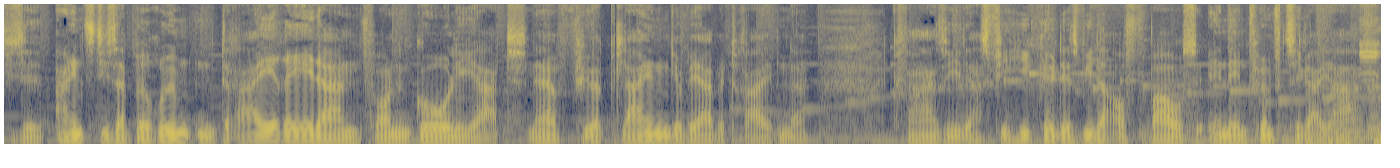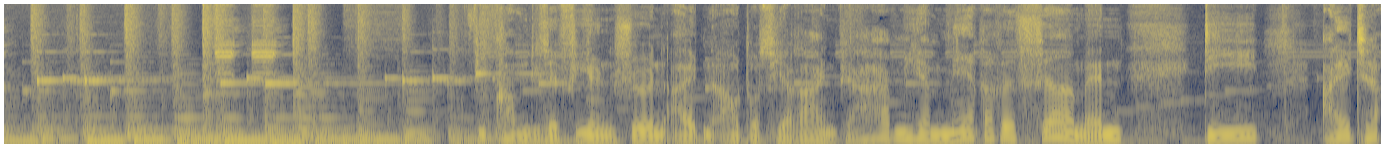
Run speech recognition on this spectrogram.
diese, eins dieser berühmten Dreirädern von Goliath ne, für Kleingewerbetreibende. Quasi das Vehikel des Wiederaufbaus in den 50er Jahren. Wie kommen diese vielen schönen alten Autos hier rein? Wir haben hier mehrere Firmen, die alte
